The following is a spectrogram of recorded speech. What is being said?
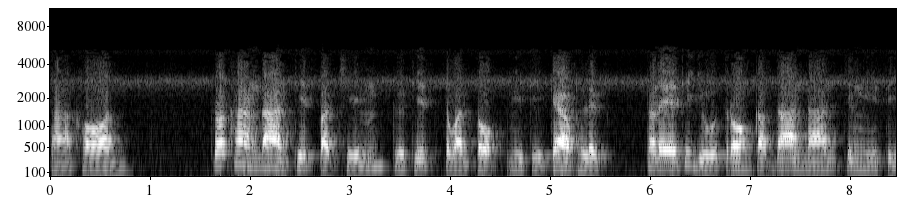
สาคร เพราะข้างด้านทิศปัจฉิม คือทิศตะวันตกมีสีแก้วผลึก ทะเลที่อยู่ตรงกับด้านนั้นจึงมีสี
